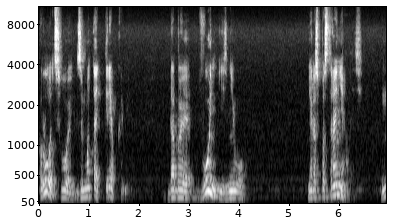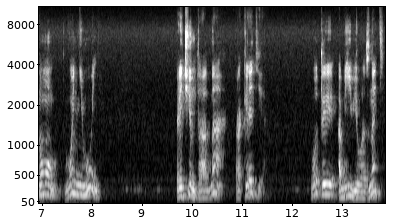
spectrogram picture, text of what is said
рот свой замотать тряпками, дабы вонь из него не распространялась. Но вонь не вонь. Причина-то одна – проклятие. Вот и объявила знать,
